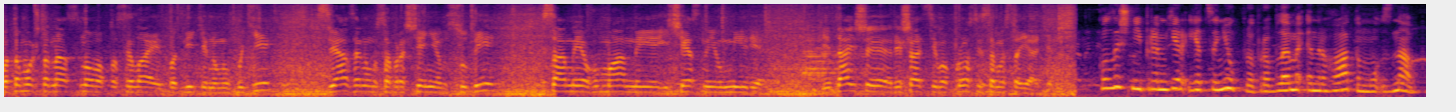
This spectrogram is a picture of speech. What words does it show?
Потому что нас снова посылают по длительному пути, связанному с обращением в суды, самые гуманные и честные в мире, и дальше решать все вопросы самостоятельно. Колишній прем'єр Яценюк про проблеми енергоатому знав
